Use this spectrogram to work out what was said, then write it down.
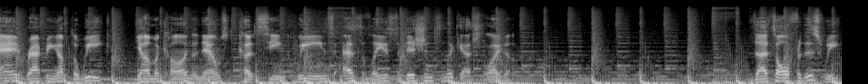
And wrapping up the week, Youmacon announced Cutscene Queens as the latest addition to the guest lineup. That's all for this week.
